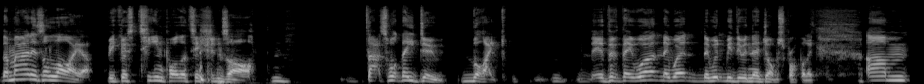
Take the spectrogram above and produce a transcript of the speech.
the man is a liar because team politicians are. That's what they do. Like if they weren't, they weren't, they wouldn't be doing their jobs properly. Um,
